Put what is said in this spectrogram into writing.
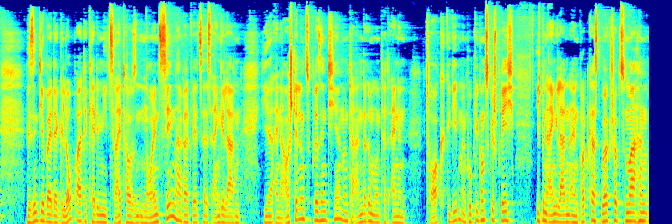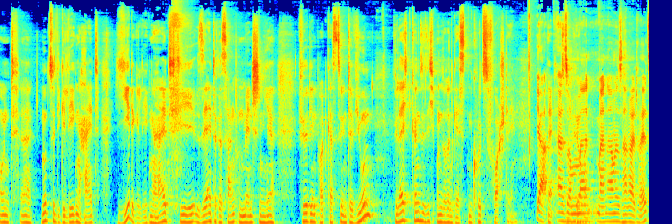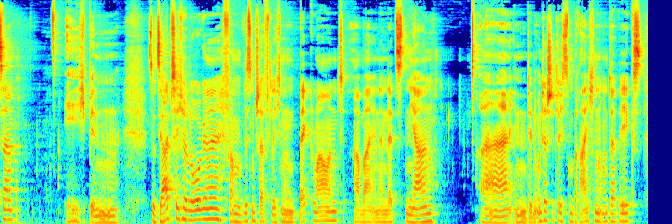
Wir sind hier bei der Globe Art Academy 2019. Harald Welzer ist eingeladen, hier eine Ausstellung zu präsentieren, unter anderem und hat einen Talk gegeben, ein Publikumsgespräch. Ich bin eingeladen, einen Podcast-Workshop zu machen und äh, nutze die Gelegenheit, jede Gelegenheit, die sehr interessanten Menschen hier für den Podcast zu interviewen. Vielleicht können Sie sich unseren Gästen kurz vorstellen. Ja, also mein, mein Name ist Harald Welzer. Ich bin Sozialpsychologe vom wissenschaftlichen Background, aber in den letzten Jahren äh, in den unterschiedlichsten Bereichen unterwegs.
